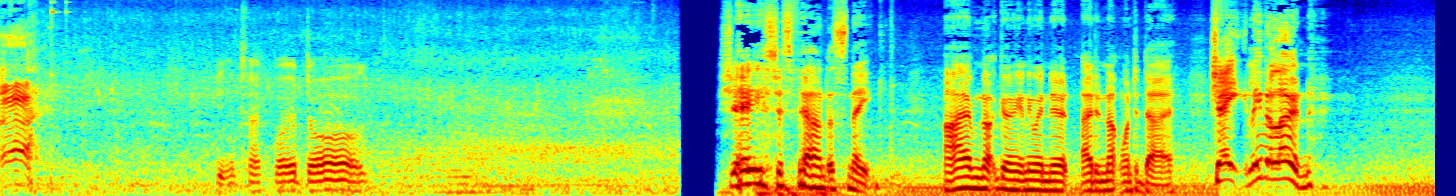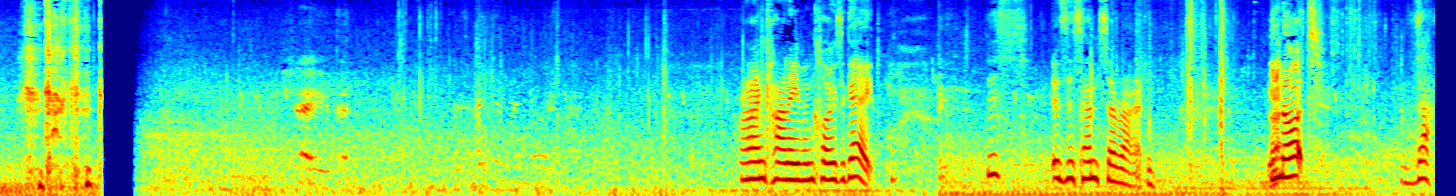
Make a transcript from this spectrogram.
ah. Being attacked by a dog. Shay's just found a snake. I am not going anywhere near it. I do not want to die. Shay, leave it alone! Ryan can't even close the gate. This is a sensor, Ryan. Not that.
